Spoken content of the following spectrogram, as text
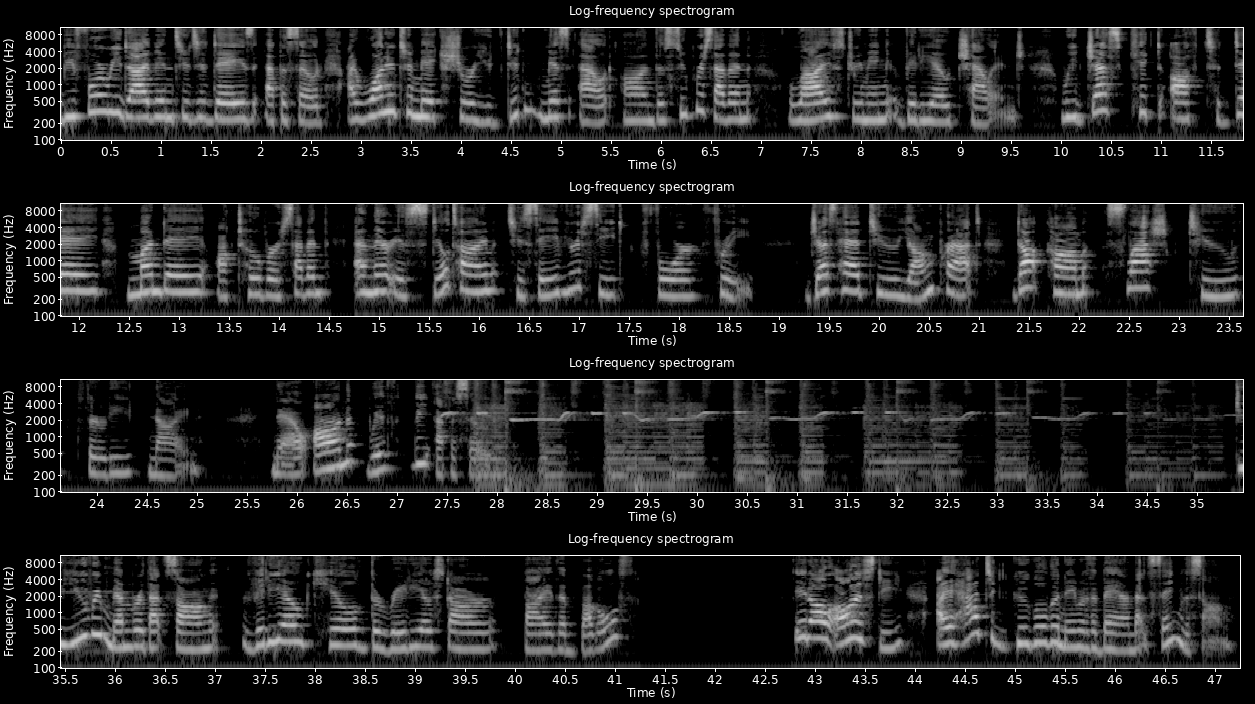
Before we dive into today's episode, I wanted to make sure you didn't miss out on the Super 7 live streaming video challenge. We just kicked off today, Monday, October 7th, and there is still time to save your seat for free. Just head to yongpratt.com slash 239. Now on with the episode. Do you remember that song, Video Killed the Radio Star by the Buggles? In all honesty, I had to Google the name of the band that sang the song.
